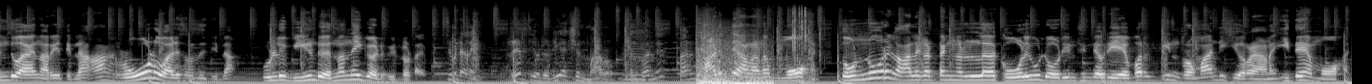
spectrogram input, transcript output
എന്തുവായെന്ന് അറിയത്തില്ല. ആ റോളും ആരും ശ്രദ്ധിച്ചില്ല. ഉള്ളി വീണ്ടും എന്നേക്കുമായിട്ട് ഫീൽഡ് ഔട്ടായി അടുത്ത ആളാണ് മോഹൻ. തൊണ്ണൂറ് കാലഘട്ടങ്ങളിൽ കോളിവുഡ് ഓഡിയൻസിന്റെ ഒരു എവർഗ്രീൻ റൊമാന്റിക് ഹീറോയാണ് ഇതേ മോഹൻ.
